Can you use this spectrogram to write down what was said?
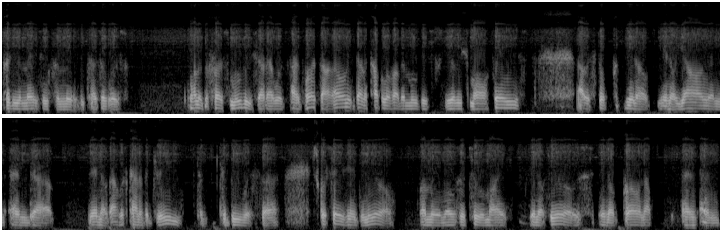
pretty amazing for me because it was one of the first movies that I was I worked on. I only done a couple of other movies, really small things. I was still, you know, you know, young, and and uh, you know that was kind of a dream to to be with uh, Scorsese and De Niro. I mean, those are two of my you know heroes. You know, growing up and and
